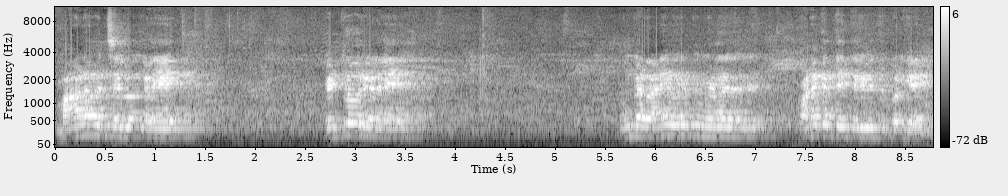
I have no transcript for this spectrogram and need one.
மாணவ செல்வங்களே பெற்றோர்களே உங்கள் அனைவருக்கும் எனது வணக்கத்தை தெரிவித்துக் கொள்கிறேன்.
